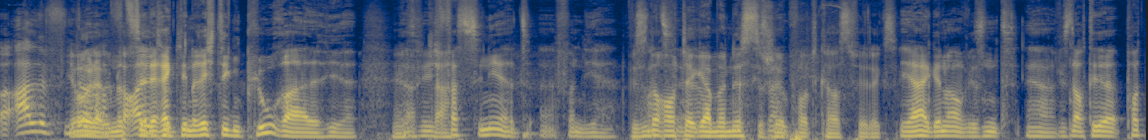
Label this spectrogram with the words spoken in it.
Alle Jo, da benutzt er direkt den richtigen Plural hier. Ja, da bin ich fasziniert äh, von dir. Wir sind doch auch der germanistische. Podcast, Felix. Ja, genau, wir sind, ja, wir sind auch der Pod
